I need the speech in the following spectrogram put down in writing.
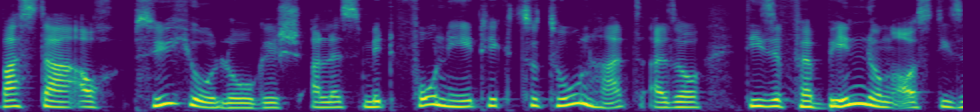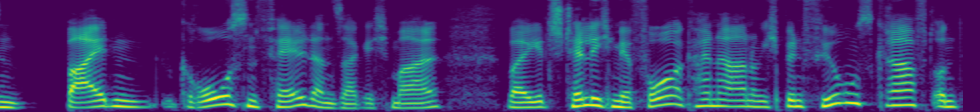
was da auch psychologisch alles mit Phonetik zu tun hat. Also diese Verbindung aus diesen beiden großen Feldern, sag ich mal. Weil jetzt stelle ich mir vor, keine Ahnung, ich bin Führungskraft und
